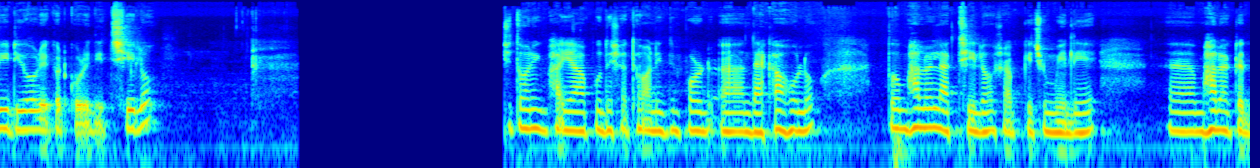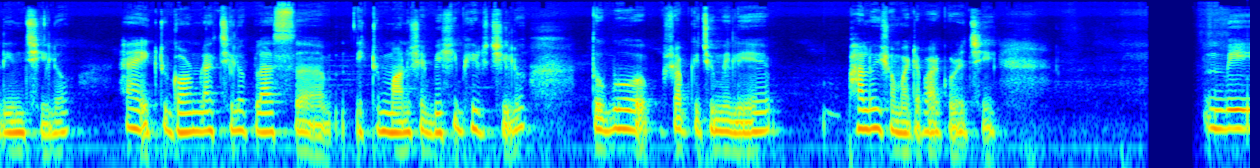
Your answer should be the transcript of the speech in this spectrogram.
ভিডিও রেকর্ড করে দিচ্ছিল। তো অনেক ভাইয়া আপুদের সাথে অনেকদিন পর দেখা হলো। তো ভালোই লাগছিল সব কিছু মিলিয়ে ভালো একটা দিন ছিল। হ্যাঁ একটু গরম লাগছিল প্লাস একটু মানুষের বেশি ভিড় ছিল। তবুও সব কিছু মিলিয়ে ভালোই সময়টা পার করেছি। মেয়ে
